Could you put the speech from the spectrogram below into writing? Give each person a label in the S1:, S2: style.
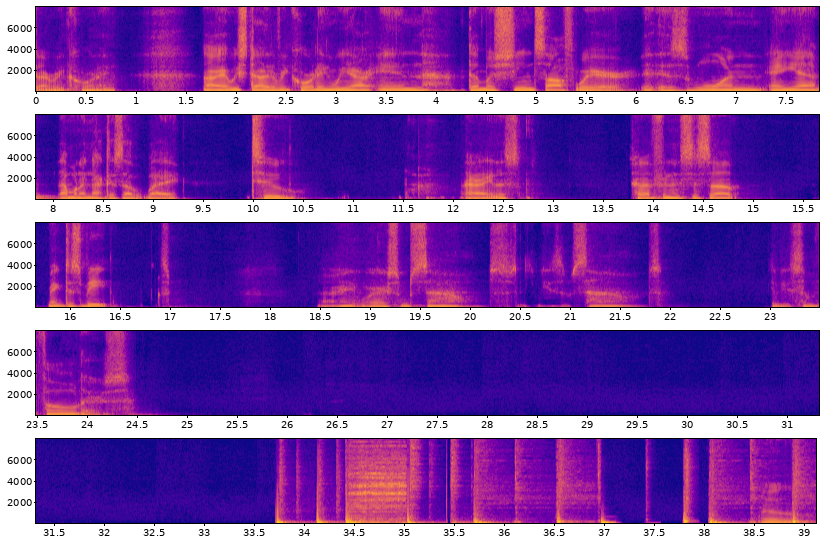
S1: Start recording. All right, we started recording. We are in the Maschine software. It is 1 a.m. I'm going to knock this out by 2. All right, let's try to finish this up. Make this beat. All right, where's some sounds? Give me some sounds. Give you some folders. Ooh.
